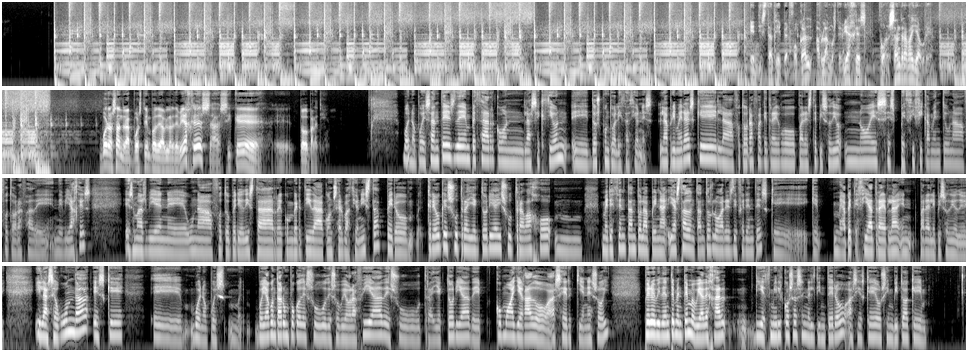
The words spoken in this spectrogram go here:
En Distancia Hiperfocal hablamos de viajes con Sandra Vallaure. Bueno, Sandra, pues tiempo de hablar de viajes, así que eh, todo para ti. Bueno, pues antes de empezar con la sección, eh, dos puntualizaciones. La primera es que la fotógrafa que traigo para este episodio no es específicamente una fotógrafa de, viajes, es más bien eh, una fotoperiodista reconvertida a conservacionista, pero creo que su trayectoria y su trabajo mm, merecen tanto la pena y ha estado en tantos lugares diferentes que, me apetecía traerla para el episodio de hoy. Y la segunda es que eh, bueno, pues voy a contar un poco de su, de su biografía, de su trayectoria, de cómo ha llegado a ser quien es hoy, pero evidentemente me voy a dejar 10.000 cosas en el tintero, así es que os invito a que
